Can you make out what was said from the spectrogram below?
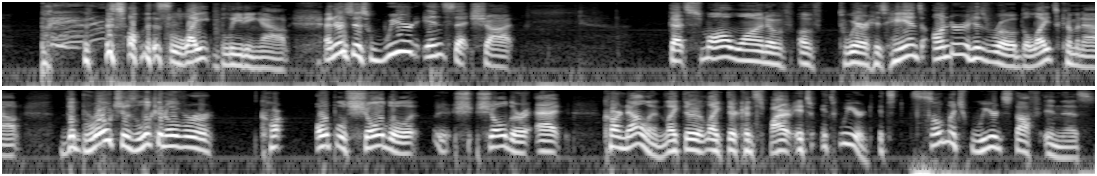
there's all this light bleeding out, and there's this weird inset shot. That small one of of to where his hands under his robe, the lights coming out, the brooch is looking over Car- Opal's shoulder uh, sh- shoulder at Carnelian, like they're like they're conspiring. It's it's weird. It's so much weird stuff in this.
